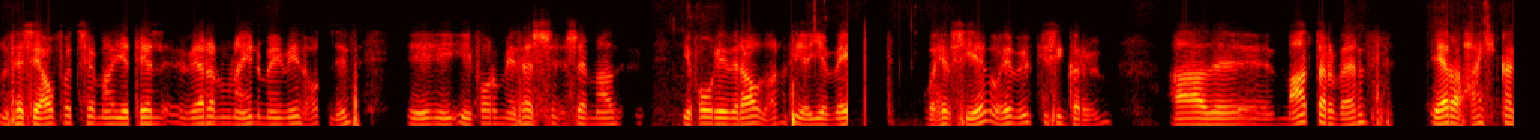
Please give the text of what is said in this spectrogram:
þessi áföll sem að ég tel vera núna hinnum megin við hotnið í, í, í formi þess sem að ég fór yfir áðan því að ég veit og hef séð og hef upplýsingar um að uh, matarverð er að hækka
